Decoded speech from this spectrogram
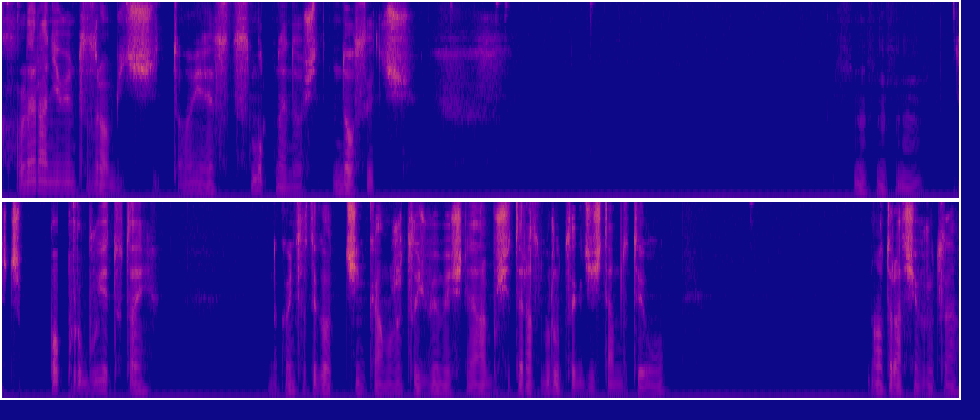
Cholera, nie wiem co zrobić. I to jest smutne dość, dosyć. Hmm, hmm, hmm. Jeszcze popróbuję tutaj do końca tego odcinka. Może coś wymyślę, albo się teraz wrócę gdzieś tam do tyłu. No, teraz się wrócę.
